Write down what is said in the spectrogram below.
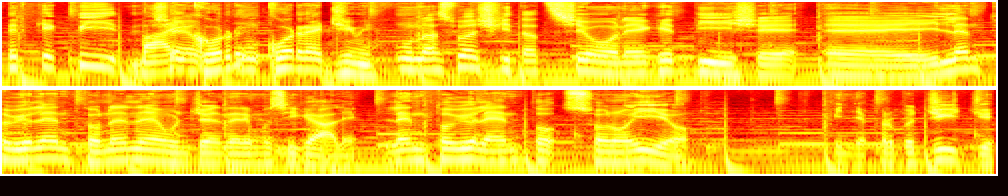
perché qui Vai, c'è cor- un- correggimi. una sua citazione che dice eh, il lento violento non è un genere musicale, lento violento sono io. Quindi è proprio Gigi.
